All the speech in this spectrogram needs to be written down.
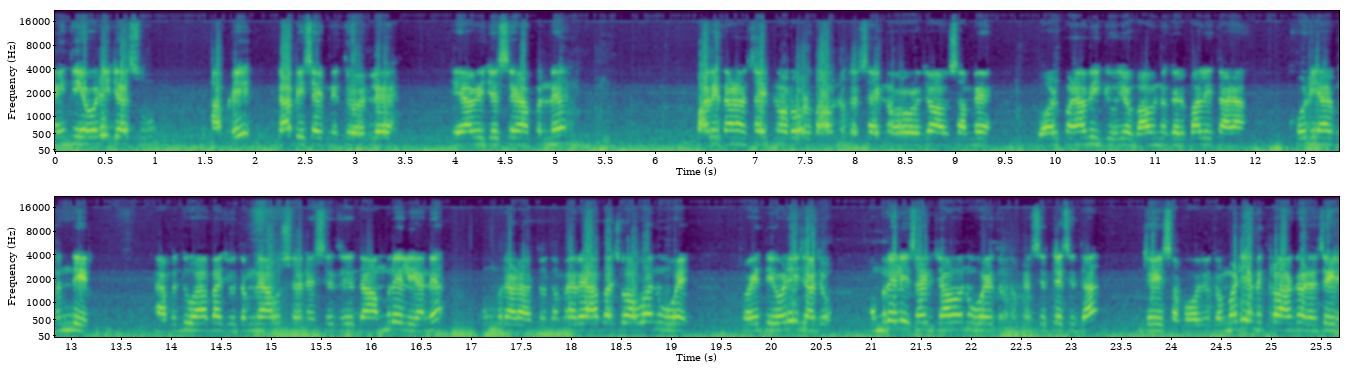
અહીંથી વળી જશું. આપણે ડાબી સાઈડ મિત્રો, એટલે એ આવી જશે આપણને. પાલીતાણા સાઈડનો રોડ, ભાવનગર સાઈડનો રોડ. જો સામે બોર્ડ પણ આવી ગયું છે, ભાવનગર, પાલીતાણા, ખોડિયાર મંદિર. આ બધું આ બાજુ તમને આવશે અને સીધા સીધા અમરેલી અને ઉમરાળા. તો તમારે આ બાજુ આવવાનું હોય, તો અહીંથી વળી જાજો. અમરેલી સાઈડ જવાનું હોય તો તમે સીધે સીધા જઈ શકો છો. તો મળીએ મિત્રો આગળ હજી.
